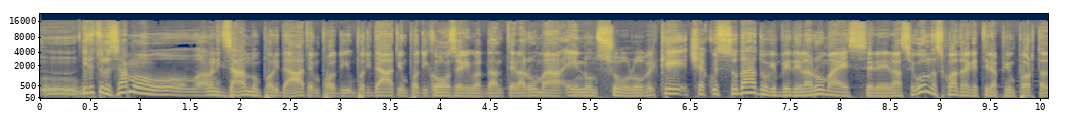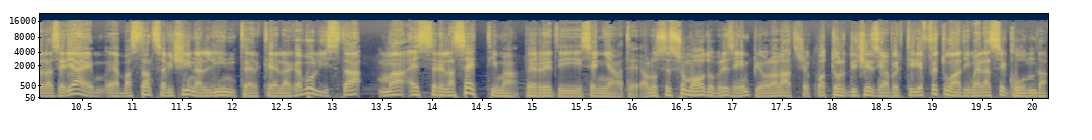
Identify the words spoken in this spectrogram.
mh, mm, direttore, stiamo analizzando un po' di date, un po' di, un po' di dati, un po' di cose riguardanti la Roma e non solo, perché c'è questo dato che vede la Roma essere la seconda squadra che tira più in porta della Serie A, è, è abbastanza vicina all'Inter che è la capolista, ma essere la settima per reti reti segnate. Allo stesso modo, per esempio, la Lazio è quattordicesima per tiri effettuati, ma è la seconda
